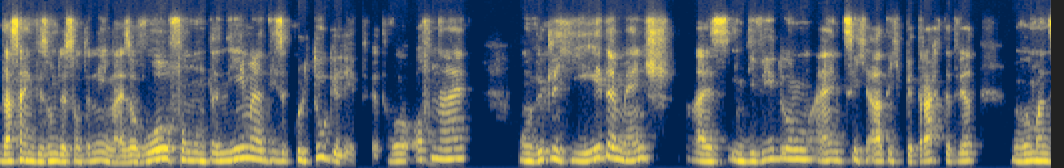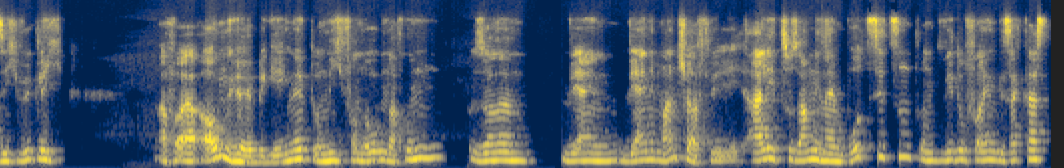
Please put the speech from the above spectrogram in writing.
das ein gesundes Unternehmen. Also wo vom Unternehmer diese Kultur gelebt wird, wo Offenheit und wirklich jeder Mensch als Individuum einzigartig betrachtet wird wo man sich wirklich auf Augenhöhe begegnet und nicht von oben nach unten, sondern wie, ein, wie eine Mannschaft, wie alle zusammen in einem Boot sitzend und wie du vorhin gesagt hast,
